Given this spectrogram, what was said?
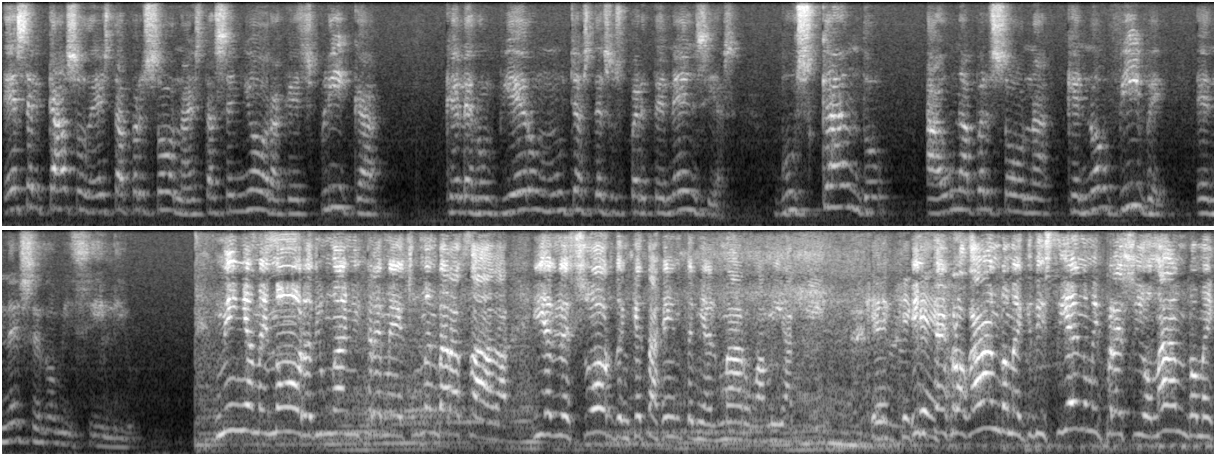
Es el caso de esta persona, esta señora que explica que le rompieron muchas de sus pertenencias buscando a una persona que no vive en ese domicilio. Niña menor de un año y tres meses, una embarazada y el desorden que esta gente me armaron a mí aquí. interrogándome, diciéndome y presionándome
